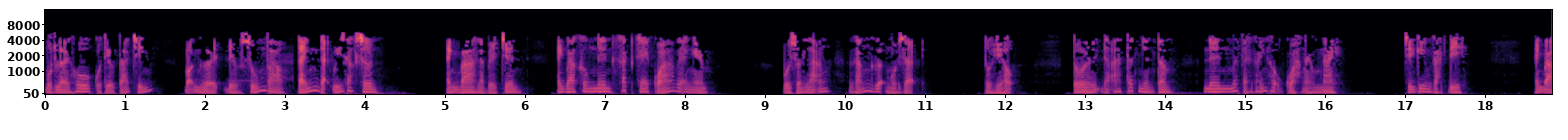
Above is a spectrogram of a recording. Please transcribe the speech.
Một lời hô của thiếu tá chính, mọi người đều xuống vào đánh đại úy Giác Sơn. Anh ba là bề trên, anh ba không nên khắt khe quá với anh em. Bùi Xuân Lãng gắng gượng ngồi dậy. Tôi hiểu, tôi đã tất nhân tâm nên mới phải gánh hậu quả ngày hôm nay. Chính Kim gạt đi. Anh ba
